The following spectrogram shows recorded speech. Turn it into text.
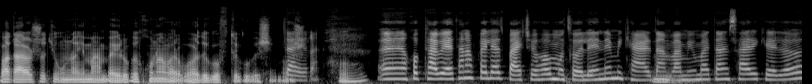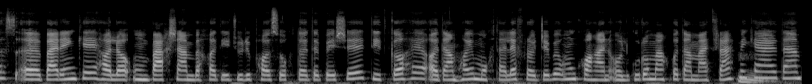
و قرار شد که اونها یه منبعی رو بخونن و وارد گفتگو بشیم. دقیقا. خب, خب طبیعتا هم خیلی از بچه ها مطالعه نمی‌کردن و می اومدن سر کلاس. برای اینکه حالا اون بخشم بخواد یه جوری پاسخ داده بشه دیدگاه آدم های مختلف راجع به اون کهن الگو رو من خودم مطرح می‌کردم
